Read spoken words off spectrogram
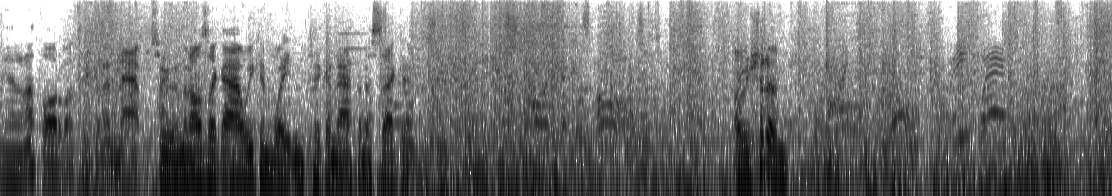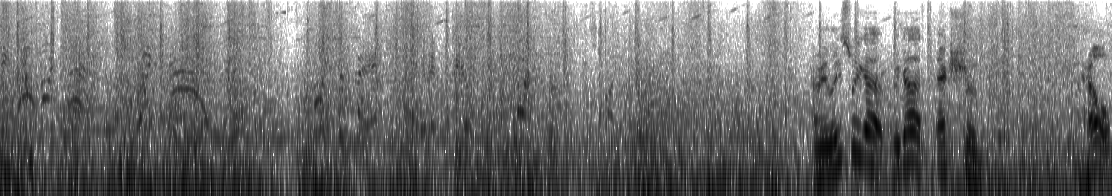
Man, and I thought about taking a nap too, and then I was like, ah, we can wait and take a nap in a second. Oh, we should have. Mean, at least we got we got extra help.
